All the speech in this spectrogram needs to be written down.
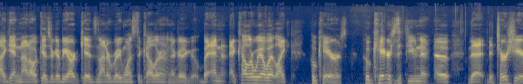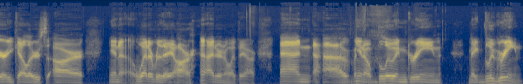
Again, not all kids are going to be art kids. Not everybody wants to color, and they're going to go. But and a color wheel, but like, who cares? Who cares if you know that the tertiary colors are you know, whatever they are. I don't know what they are. And, uh, you know, blue and green make blue green,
